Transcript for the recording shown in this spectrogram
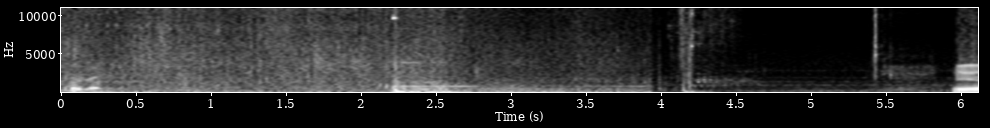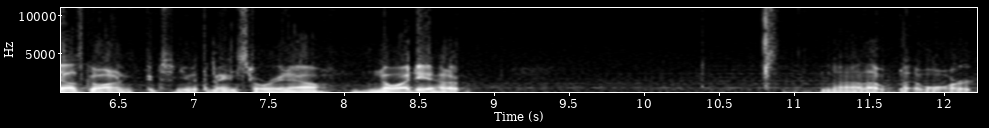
There we go. Yeah, let's go on and continue with the main story now. No idea how to... No, that, that won't work.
